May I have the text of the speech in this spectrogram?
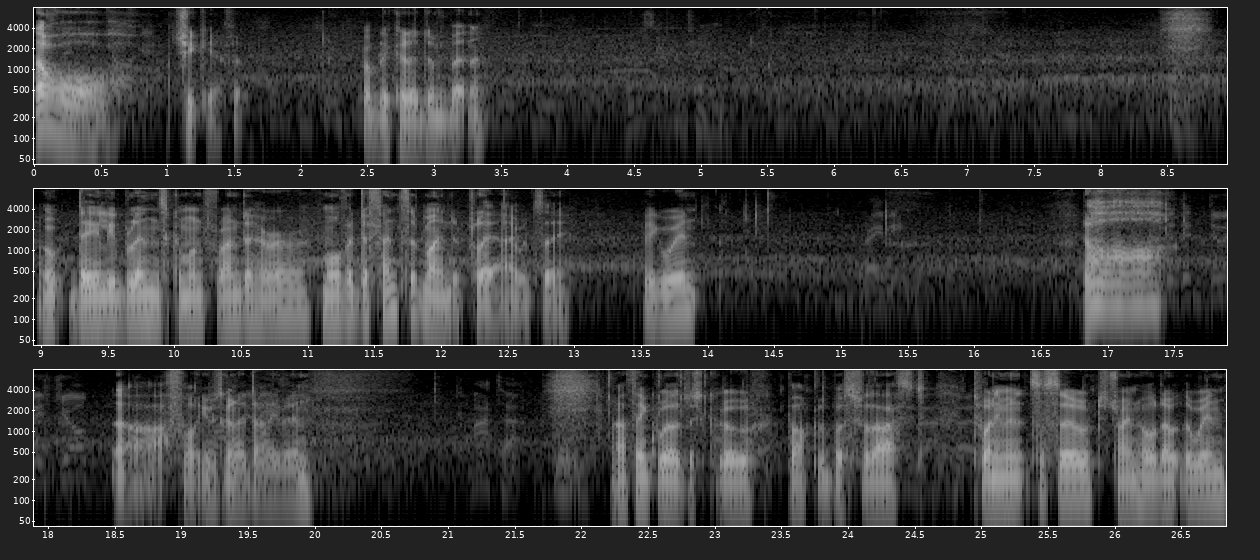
Oh, cheeky effort. Probably could have done better. Oh, Daley Blinds come on for Ander Herrera. More of a defensive minded player, I would say. Big win. Oh! Oh, I thought he was going to dive in. I think we'll just go park the bus for the last 20 minutes or so to try and hold out the win.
